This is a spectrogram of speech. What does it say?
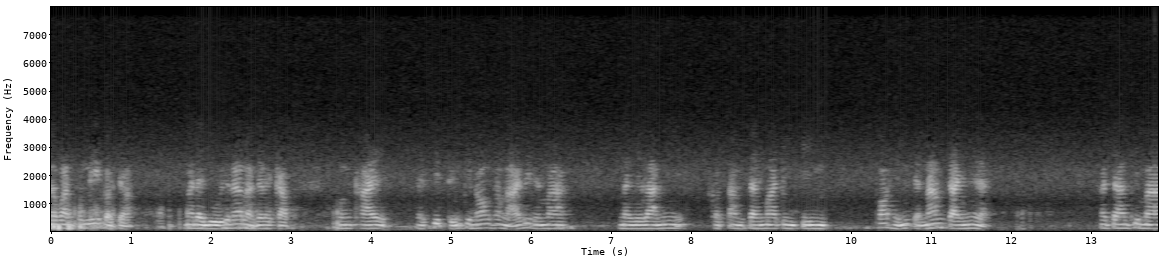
แล้ววันพรุ่งนี้ก็จะไม่ได้อยู่ใช่ไหมเราจะได้กลับคนไทย ในคิดถึงพี่น้องทั้งหลายที่ได้มา ในเวลานี้ก็ตั้งใจมาจริงๆ เพราะเห็นแต่น้ำใจนี่แหละ อาจารย์ที่มา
